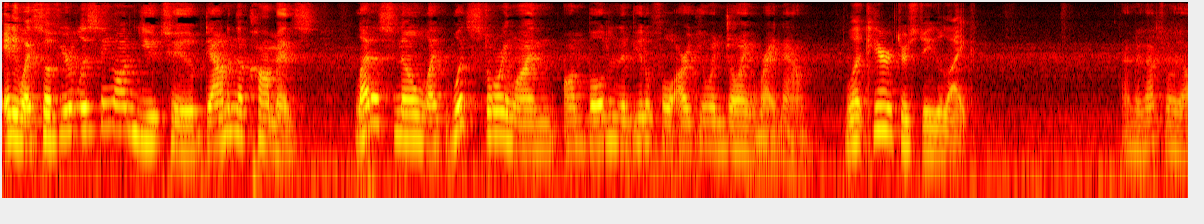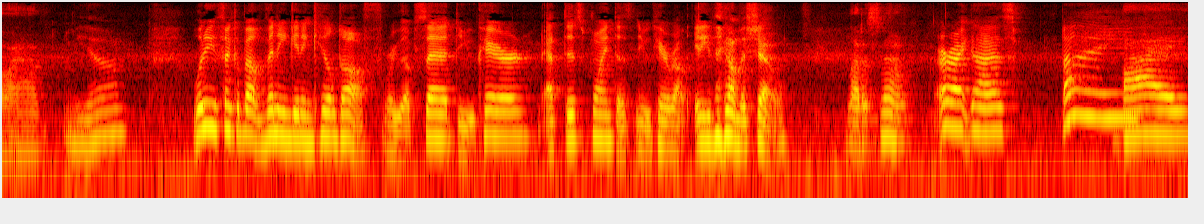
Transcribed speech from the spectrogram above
Anyway, so if you're listening on YouTube, down in the comments, let us know like what storyline on Bold and the Beautiful are you enjoying right now. What characters do you like? I mean, that's really all I have. Yeah. What do you think about Vinny getting killed off? Were you upset? Do you care? At this point, does do you care about anything on the show? Let us know. All right, guys. Bye. Bye.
